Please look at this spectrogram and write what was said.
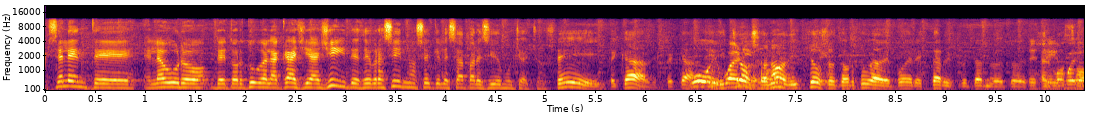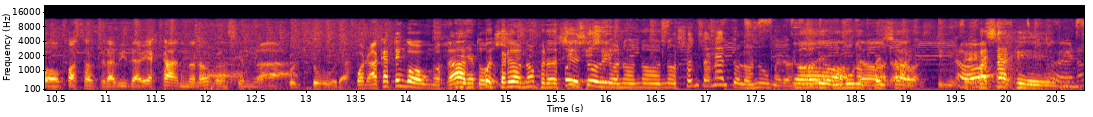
Excelente el laburo de Tortuga La Calle allí, desde Brasil. No sé qué les ha parecido, muchachos. Sí, impecable, impecable. Uy, Dichoso. ¿no? Dichoso Tortuga de poder estar disfrutando de todo esto. Es hermoso pasarse la vida viajando, ¿no? Conociendo cultura. Bueno, acá tengo unos datos. después, perdón, no, pero después Sí, de todo, sí. digo, no, no, no son tan altos los números, ¿no? No, Digo, como uno no, pensaba. no, pasaje. Bueno,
